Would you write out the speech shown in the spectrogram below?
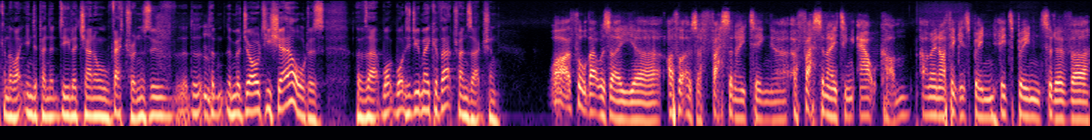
kind of like independent dealer channel veterans who the, mm. the, the majority shareholders of that. What what did you make of that transaction? Well, I thought that was a uh, I thought that was a fascinating uh, a fascinating outcome. I mean, I think it's been it's been sort of uh,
